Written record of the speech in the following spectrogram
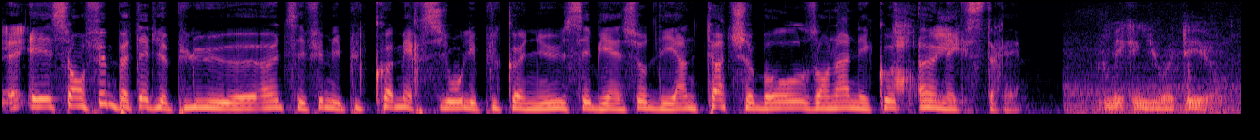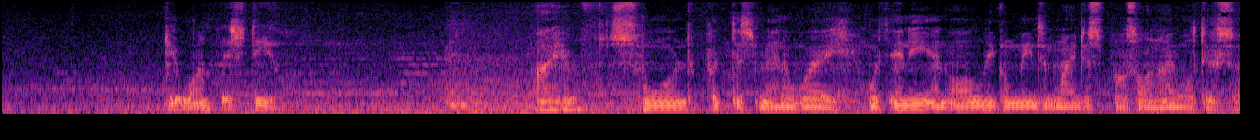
euh, et son film peut-être le plus, euh, un de ses films les plus commerciaux, les plus connus, c'est bien sûr The Untouchables. On en écoute ah, un oui. extrait. I'm making you a deal. Do you want this deal? I have sworn to put this man away with any and all legal means at my disposal, and I will do so.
